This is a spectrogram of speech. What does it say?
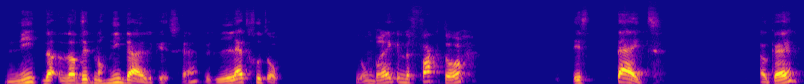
niet, dat, dat dit nog niet duidelijk is. Hè? Dus let goed op. Die ontbrekende factor is tijd. Oké?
